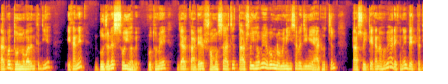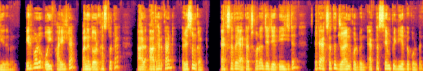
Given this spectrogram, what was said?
তারপর ধন্যবাদান্তে দিয়ে এখানে দুজনের সই হবে। প্রথমে যার কার্ডের সমস্যা আছে তার সই হবে এবং নমিনি হিসাবে যিনি অ্যাড হচ্ছেন, তার সইটা এখানে হবে আর এখানে ডেটটা দিয়ে দেবেন। এরপর ওই ফাইলটা মানে দরখাস্তটা আর আধার কার্ড রেশন কার্ড একসাথে অ্যাটাচ করা যে জেপিইজিটা সেটা একসাথে জয়েন করবেন, একটা সেম পিডিএফে করবেন।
